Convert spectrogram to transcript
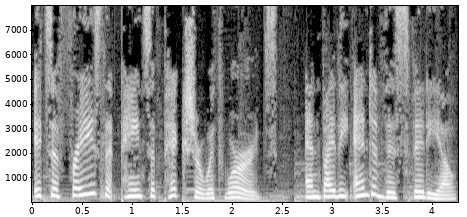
It's a phrase that paints a picture with words, and by the end of this video,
